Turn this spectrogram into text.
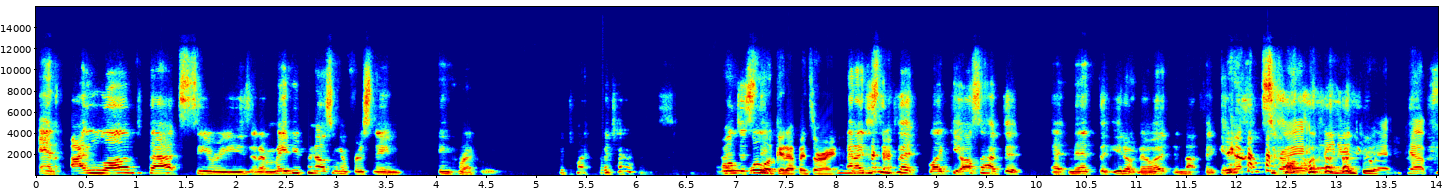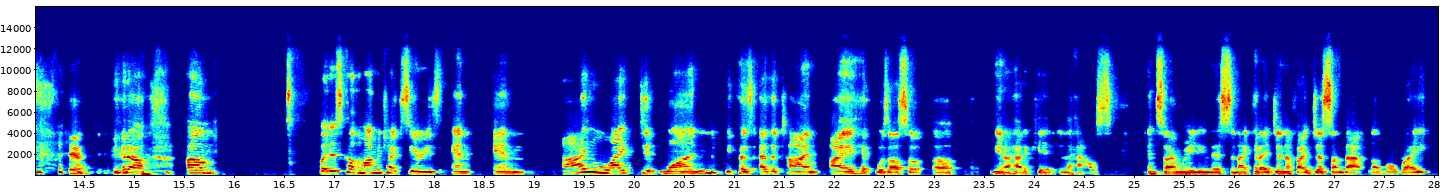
And I loved that series, and I may be pronouncing her first name incorrectly, which might, which happens. And We'll, we'll look it up. It's all right. And I just think that, like, you also have to admit that you don't know it and not fake it. Yeah, So- Right. Lean into it. Yep. Yeah. you know um but it's called the mommy track series and and i liked it one because at the time i was also uh you know had a kid in the house and so i'm reading this and i could identify just on that level right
